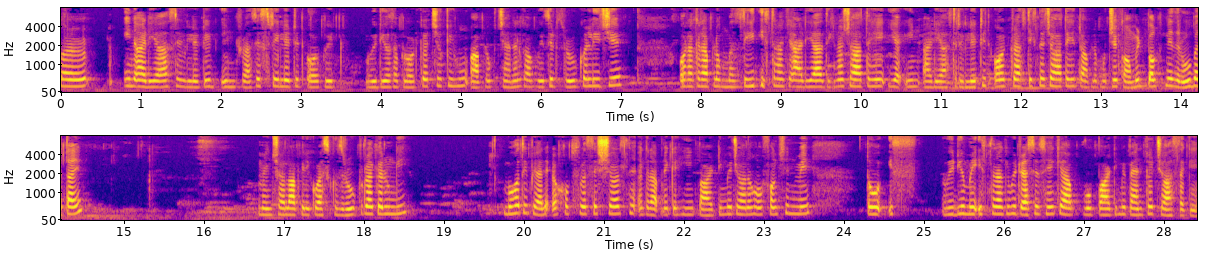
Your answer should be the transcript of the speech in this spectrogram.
पर इन आइडियाज़ से रिलेटेड इन ड्रेसेस से रिलेटेड और वीडियोस अपलोड कर चुकी हूँ। आप लोग चैनल का विज़िट ज़रूर कर लीजिए। और अगर आप लोग मज़ीद इस तरह के आइडियाज़ देखना चाहते हैं या इन आइडियाज़ से रिलेटेड और ड्रेस देखना चाहते हैं तो आप लोग मुझे कमेंट बॉक्स में ज़रूर बताएँ। मैं इंशाल्लाह आपकी रिक्वेस्ट को ज़रूर पूरा करूँगी। बहुत ही प्यारे और ख़ूबसूरत से शर्ट्स हैं। अगर आपने कहीं पार्टी में जाना हो फ़ंक्शन में तो इस वीडियो में इस तरह के भी ड्रेसेस हैं कि आप वो पार्टी में पहन कर जा सकें।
